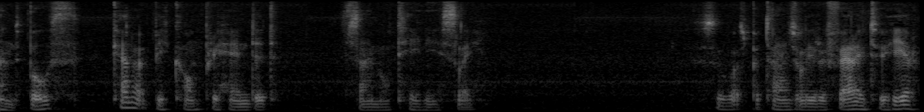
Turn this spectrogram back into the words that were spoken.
and both cannot be comprehended simultaneously. So what's Patanjali referring to here?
